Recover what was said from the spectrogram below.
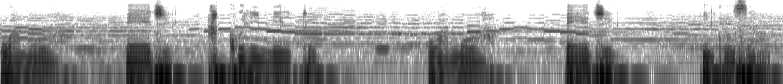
O amor pede acolhimento. O amor pede inclusão.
